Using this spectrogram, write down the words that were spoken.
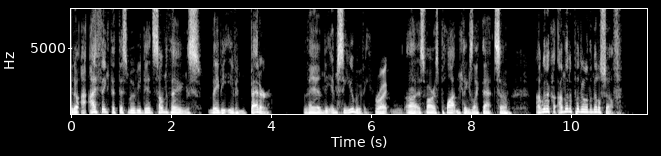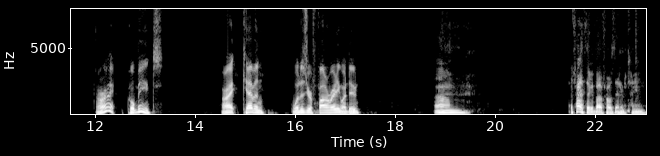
you know, I, I think that this movie did some things maybe even better than the MCU movie Right. uh, as far as plot and things like that. So I'm gonna I'm gonna put it on the middle shelf. All right. Cool beans. All right, Kevin, what is your final rating, my dude? Um, I try to think about if I was entertained.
